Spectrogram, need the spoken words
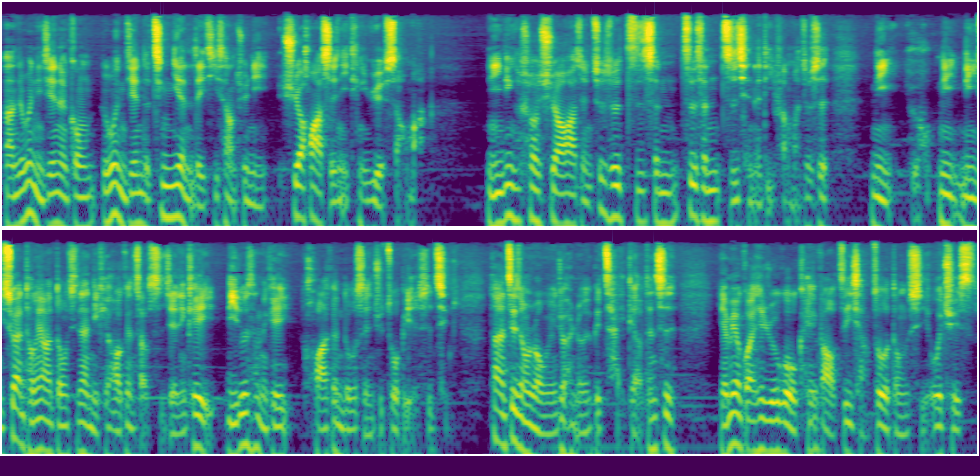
啊，如果你今天的工，如果你今天的经验累积上去，你需要花时间一定越少嘛。你一定说需要花时间，就是资深资深值钱的地方嘛。就是你你你虽然同样的东西，但你可以花更少时间，你可以理论上你可以花更多时间去做别的事情。当然，这种冗员就很容易被裁掉，但是也没有关系。如果我可以把我自己想做的东西，which is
